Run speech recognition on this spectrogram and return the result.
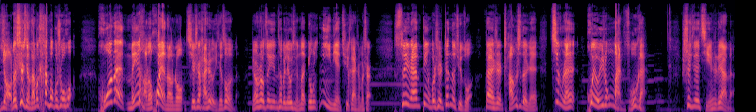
有的事情咱们看破不说破。活在美好的幻想当中，其实还是有一些作用的。比方说，最近特别流行的用意念去干什么事儿，虽然并不是真的去做，但是尝试的人竟然会有一种满足感。事情的起因是这样的，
